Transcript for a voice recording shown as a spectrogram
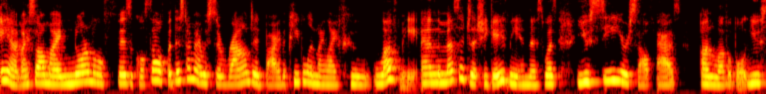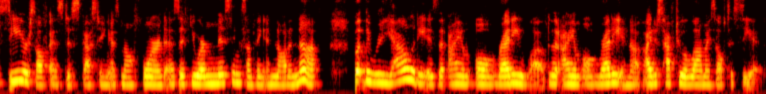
am. I saw my normal physical self, but this time I was surrounded by the people in my life who love me. And the message that she gave me in this was you see yourself as unlovable. You see yourself as disgusting, as malformed, as if you are missing something and not enough. But the reality is that I am already loved, that I am already enough. I just have to allow myself to see it.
